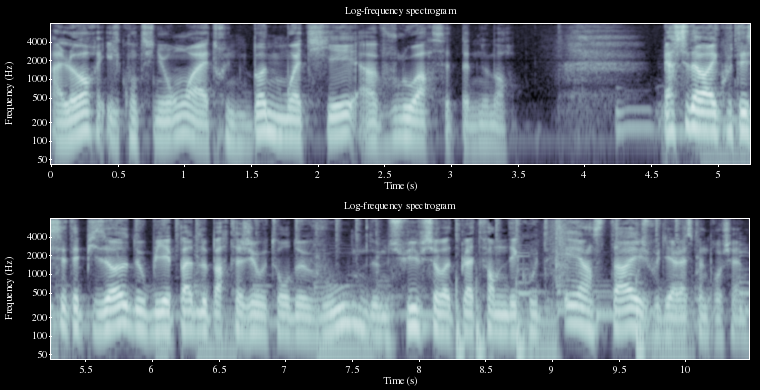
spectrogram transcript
alors ils continueront à être une bonne moitié à vouloir cette peine de mort. Merci d'avoir écouté cet épisode. N'oubliez pas de le partager autour de vous, de me suivre sur votre plateforme d'écoute et Insta, et je vous dis à la semaine prochaine.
